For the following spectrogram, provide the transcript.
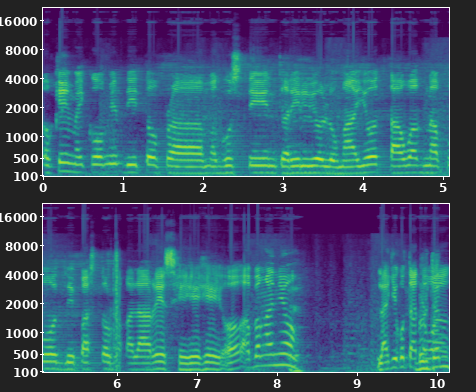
Okay, may comment dito from Agustin Carillo Lumayot. Tawag na po ni Pastor Bacalares. Hehehe. O, abangan nyo. Lagi kong tatawag,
